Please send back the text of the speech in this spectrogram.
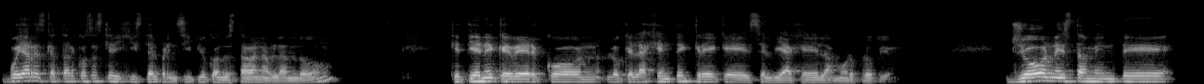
voy a rescatar cosas que dijiste al principio cuando estaban hablando, que tiene que ver con lo que la gente cree que es el viaje del amor propio. Yo honestamente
